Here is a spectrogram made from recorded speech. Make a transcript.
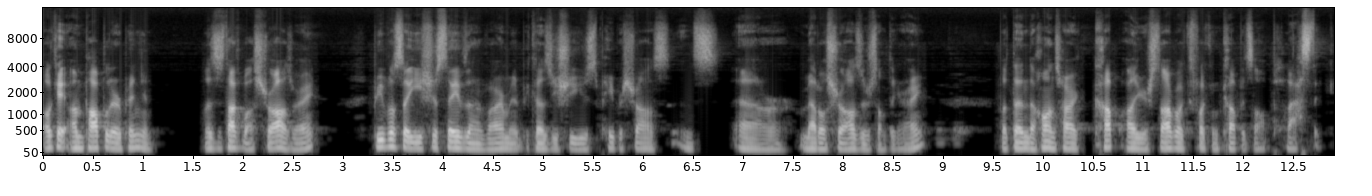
okay, unpopular opinion. Let's just talk about straws, right? People say you should save the environment because you should use paper straws and, uh, or metal straws or something, right? But then the whole entire cup, all your Starbucks fucking cup, is all plastic.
